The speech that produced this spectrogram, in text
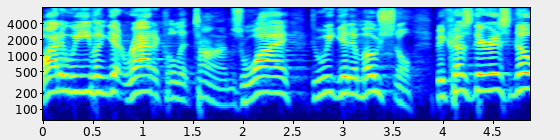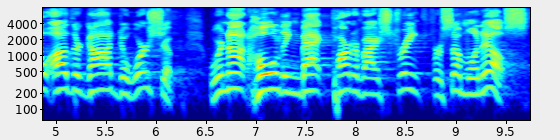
Why do we even get radical at times? Why do we get emotional? Because there is no other God to worship. We're not holding back part of our strength for someone else,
